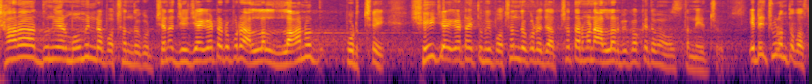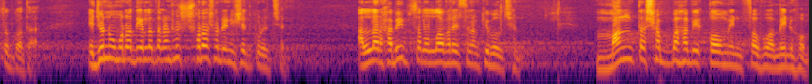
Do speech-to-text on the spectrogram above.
সারা দুনিয়ার মোমিনরা পছন্দ করছে না, যে জায়গাটার উপরে আল্লাহ লানত পড়ছে, সেই জায়গাটায় তুমি পছন্দ করে যাচ্ছ, তার মানে আল্লাহর বিপক্ষে তুমি অবস্থান নিয়েছো। এটাই চূড়ান্ত বাস্তব কথা। জন্য উমরাদি আল্লাহ তালাহ সরাসরি নিষেধ করেছেন। আল্লাহর হাবিব সাল্লাহ আলাইসাল্লাম কি বলছেন? মাং তাসাব্বাহাবি কৌমিন ফাহুয়া মিনহুম।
